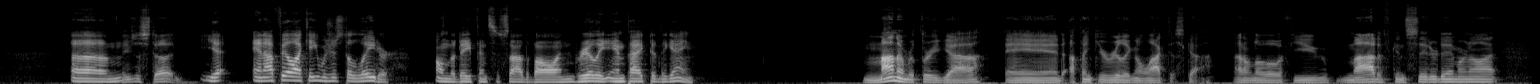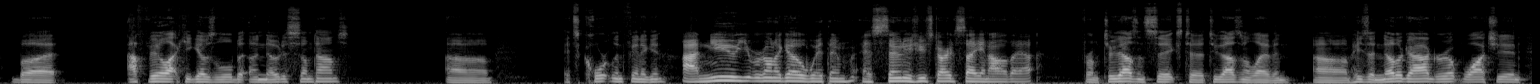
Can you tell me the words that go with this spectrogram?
Um, He's a stud. yeah, and I feel like he was just a leader on the defensive side of the ball and really impacted the game. My number three guy, and I think you're really going to like this guy. I don't know if you might have considered him or not, but I feel like he goes a little bit unnoticed sometimes. Um, it's Cortland Finnegan. I knew you were going to go with him as soon as you started saying all that. from 2006 to 2011. Um, he's another guy I grew up watching.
